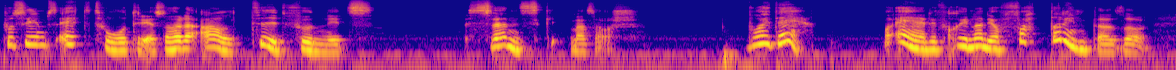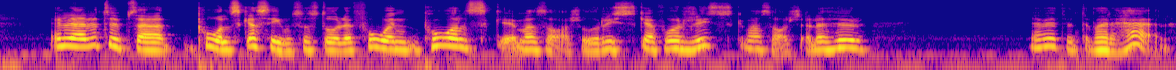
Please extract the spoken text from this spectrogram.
på Sims 1, 2 och 3 så har det alltid funnits svensk massage. Vad är det? Vad är det för skillnad? Jag fattar inte alltså. Eller är det typ så här polska Sims så står det få en polsk massage och ryska få en rysk massage eller hur? Jag vet inte, vad är det här?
